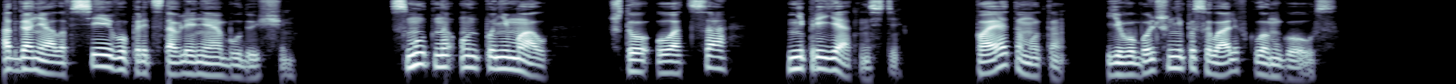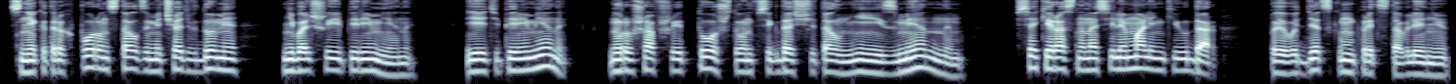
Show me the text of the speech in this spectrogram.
отгоняло все его представления о будущем. Смутно он понимал, что у отца неприятности, поэтому-то его больше не посылали в Клонгоус. С некоторых пор он стал замечать в доме небольшие перемены, и эти перемены, нарушавшие то, что он всегда считал неизменным, всякий раз наносили маленький удар по его детскому представлению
